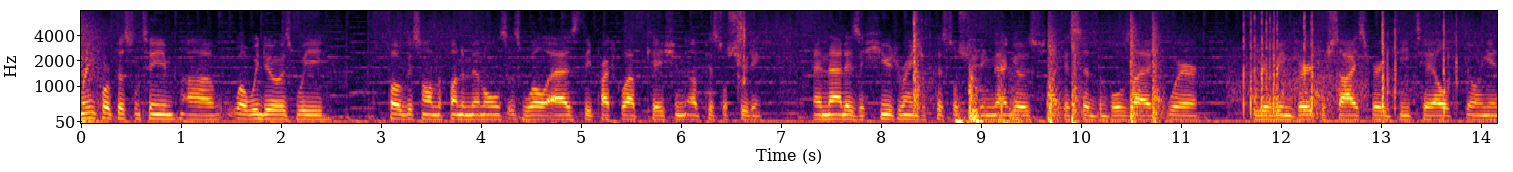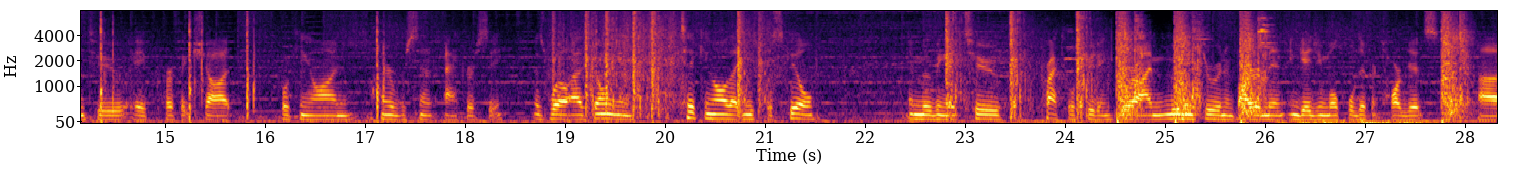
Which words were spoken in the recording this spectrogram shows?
Marine Corps pistol team, uh, what we do is we focus on the fundamentals as well as the practical application of pistol shooting. And that is a huge range of pistol shooting. That goes, like I said, the bullseye where you're being very precise, very detailed, going into a perfect shot, working on 100% accuracy, as well as going and taking all that useful skill and moving it to practical shooting, where I'm moving through an environment, engaging multiple different targets, uh,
